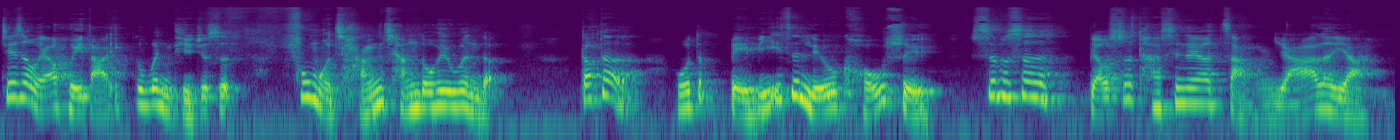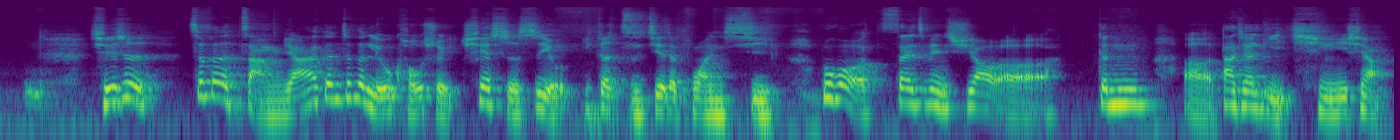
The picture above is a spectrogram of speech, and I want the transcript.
接着我要回答一个问题，就是父母常常都会问的，Doctor，我的 baby 一直流口水，是不是表示他现在要长牙了呀？其实这个长牙跟这个流口水确实是有一个直接的关系，不过我在这边需要呃跟呃大家理清一下，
